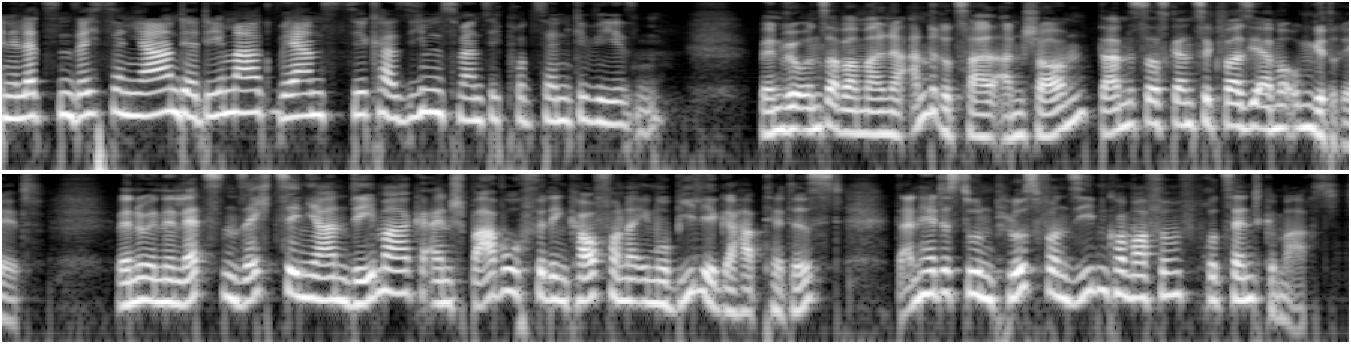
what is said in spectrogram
In den letzten 16 Jahren der D-Mark wären es circa 27 Prozent gewesen. Wenn wir uns aber mal eine andere Zahl anschauen, dann ist das Ganze quasi einmal umgedreht. Wenn du in den letzten 16 Jahren D-Mark ein Sparbuch für den Kauf von einer Immobilie gehabt hättest, dann hättest du ein Plus von 7,5 Prozent gemacht.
